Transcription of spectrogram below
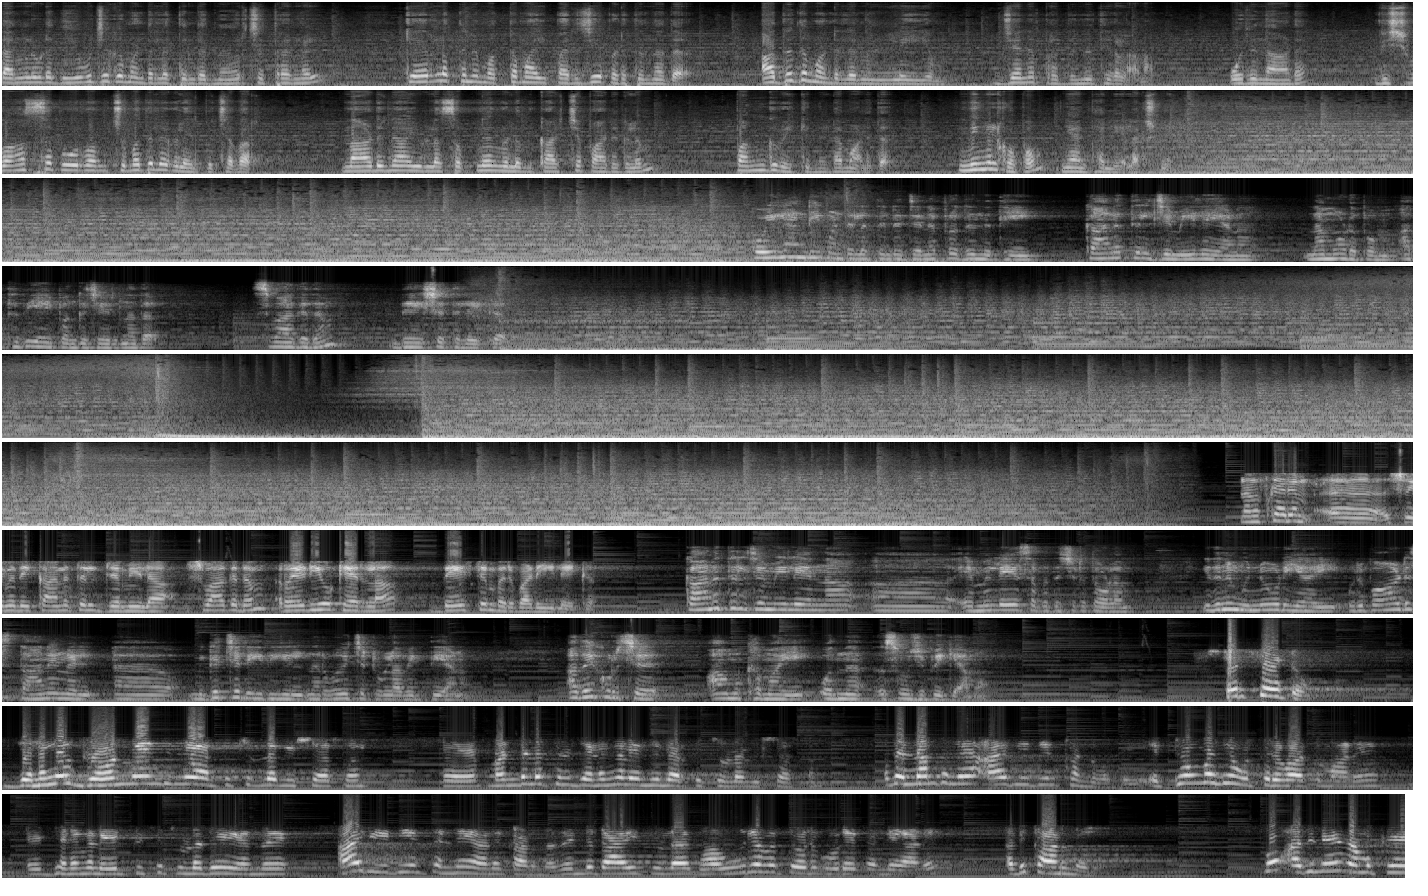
തങ്ങളുടെ നിയോജക മണ്ഡലത്തിന്റെ നേർചിത്രങ്ങൾ കേരളത്തിന് മൊത്തമായി പരിചയപ്പെടുത്തുന്നത് അതത് മണ്ഡലങ്ങളിലെയും ജനപ്രതിനിധികളാണ്. ഒരു നാട് വിശ്വാസപൂർവം ചുമതലകൾ ഏൽപ്പിച്ചവർ. നാടിനായുള്ള സ്വപ്നങ്ങളും കാഴ്ചപ്പാടുകളും പങ്കുവയ്ക്കുന്നിടമാണിത്. നിങ്ങൾക്കൊപ്പം ഞാൻ ധന്യലക്ഷ്മി. കൊയിലാണ്ടി മണ്ഡലത്തിന്റെ ജനപ്രതിനിധി കാനത്തിൽ ജമീലയാണ് നമ്മോടൊപ്പം അതിഥിയായി പങ്കുചേരുന്നത്. സ്വാഗതം ദേശത്തിലേക്ക്. നമസ്കാരം ശ്രീമതി കാനത്തിൽ ജമീല. സ്വാഗതം റേഡിയോ കേരള ദേശം പരിപാടിയിലേക്ക്. കാനത്തിൽ ജമീല എന്ന എം എൽ എയെ സംബന്ധിച്ചിടത്തോളം ഇതിനു മുന്നോടിയായി ഒരുപാട് സ്ഥാനങ്ങൾ മികച്ച രീതിയിൽ നിർവഹിച്ചിട്ടുള്ള വ്യക്തിയാണ്. അതേക്കുറിച്ച് ആമുഖമായി ഒന്ന് സൂചിപ്പിക്കാമോ? തീർച്ചയായിട്ടും. ജനങ്ങൾ ഗവൺമെന്റിനെ അർപ്പിച്ചുള്ള വിശ്വാസം മണ്ഡലത്തിൽ ജനങ്ങൾ എന്നിൽ അർപ്പിച്ചുള്ള വിശ്വാസം അതെല്ലാം തന്നെ ആ രീതിയിൽ കണ്ടുകൊണ്ട് ഏറ്റവും വലിയ ഉത്തരവാദിത്വമാണ് ജനങ്ങൾ ഏൽപ്പിച്ചിട്ടുള്ളത് എന്ന് ആ രീതിയിൽ തന്നെയാണ് കാണുന്നത്. എന്റേതായിട്ടുള്ള ഗൗരവത്തോടു കൂടെ തന്നെയാണ് അത് കാണുന്നത്. അപ്പൊ അതിനെ നമുക്ക്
